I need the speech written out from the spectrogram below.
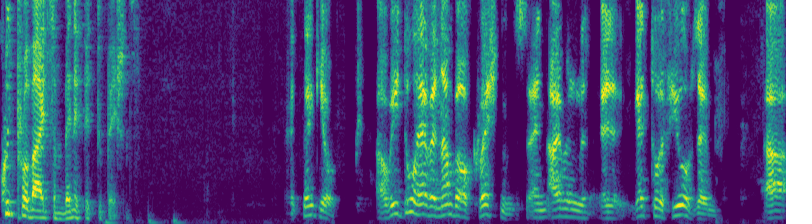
could provide some benefit to patients. Thank you. Uh, we do have a number of questions, and I will uh, get to a few of them. Uh,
